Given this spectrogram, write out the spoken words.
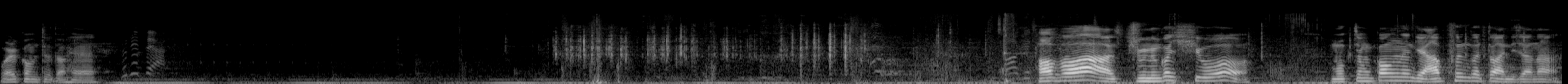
Welcome to the hell. 봐봐. 죽는 건 쉬워. 목 좀 꺾는 게 아픈 것도 아니잖아.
